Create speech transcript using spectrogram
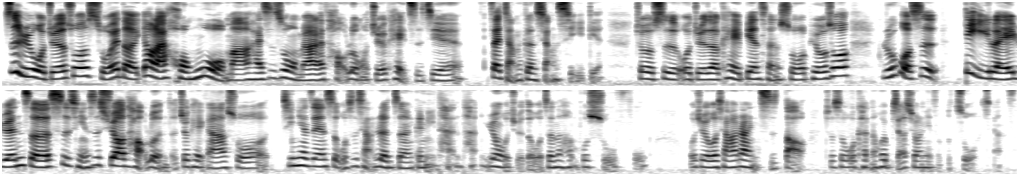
至于我觉得说所谓的要来哄我吗？还是说我们要来讨论？我觉得可以直接再讲的更详细一点。就是我觉得可以变成说，比如说，如果是。地雷原则的事情是需要讨论的，就可以跟他说，今天这件事我是想认真的跟你谈谈，因为我觉得我真的很不舒服，我觉得我想要让你知道，就是我可能会比较希望你怎么做这样子。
